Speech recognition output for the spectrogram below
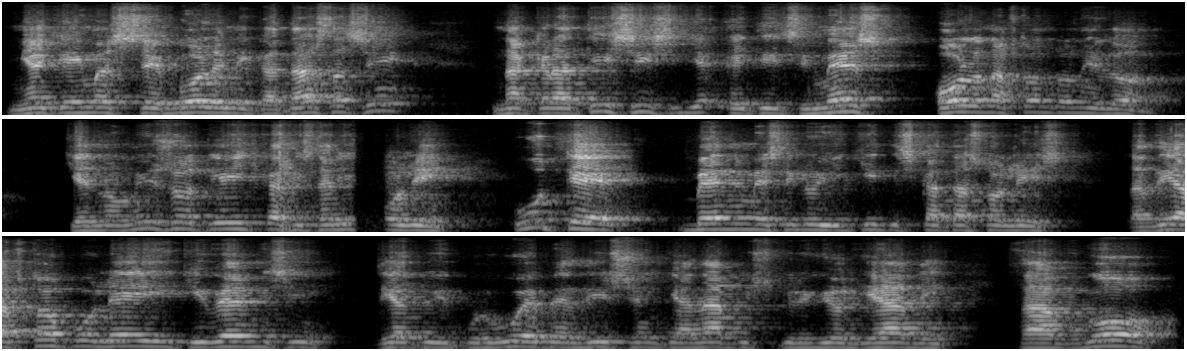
μια και είμαστε σε εμπόλεμη κατάσταση, να κρατήσει ε, τις τιμές όλων αυτών των ειδών. Και νομίζω ότι έχει καθυστερήσει πολύ. Ούτε μπαίνουμε στη λογική της καταστολής. Δηλαδή αυτό που λέει η κυβέρνηση δια του Υπουργού Επενδύσεων και Ανάπτυξης του κ. Γεωργιάδη θα βγω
